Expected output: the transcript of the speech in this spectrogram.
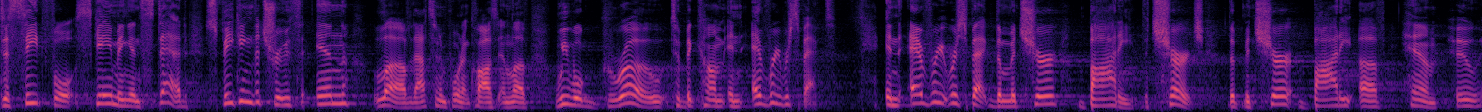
deceitful scheming. Instead, speaking the truth in love, that's an important clause in love, we will grow to become in every respect in every respect, the mature body, the church, the mature body of Him who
